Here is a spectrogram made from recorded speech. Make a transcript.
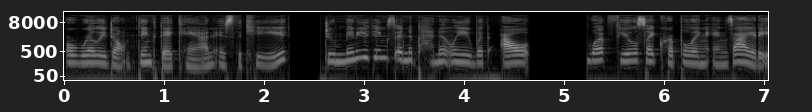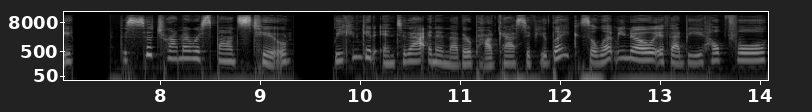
or really don't think they can, is the key, do many things independently without what feels like crippling anxiety. This is a trauma response too. We can get into that in another podcast if you'd like, so let me know if that'd be helpful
